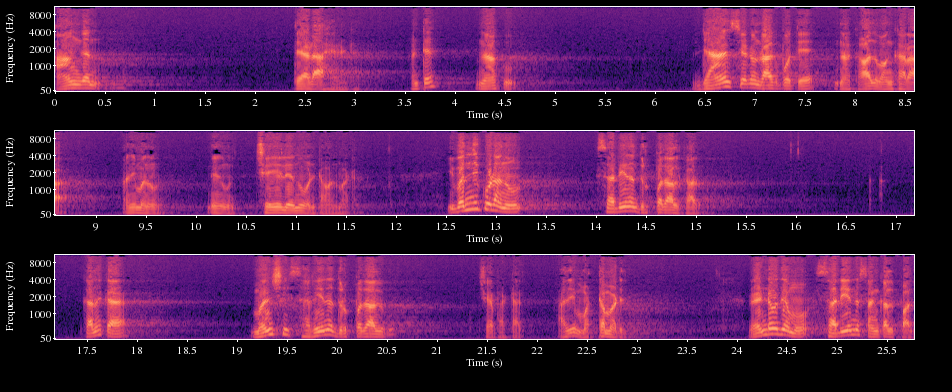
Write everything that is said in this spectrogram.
ఆంగన్ తేడా అంటారు. అంటే నాకు డ్యాన్స్ చేయడం రాకపోతే నా కాలు వంకరా అని మనం నేను చేయలేను అంటాం అనమాట ఇవన్నీ కూడాను సరైన దృక్పథాలు కాదు. కనుక మనిషి సరైన దృక్పథాలు చేపట్టాలి. అది మొట్టమొదటిది. రెండవదేమో సరైన సంకల్పాలు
